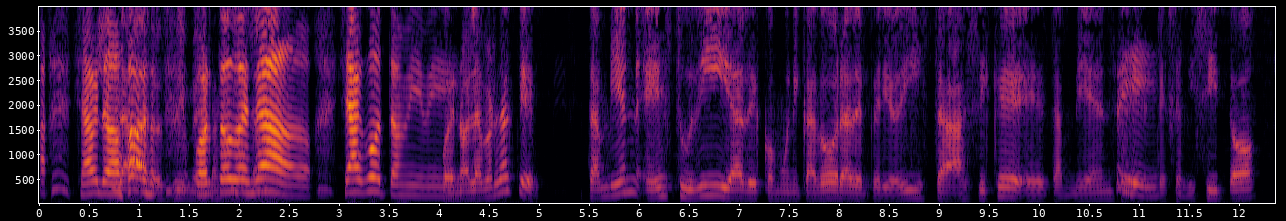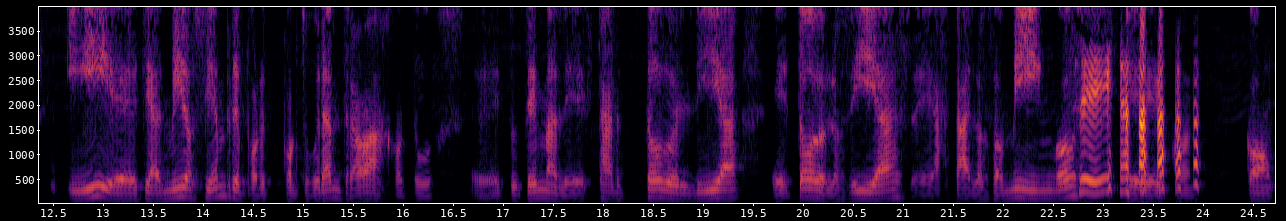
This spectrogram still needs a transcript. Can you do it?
ya hablo por todos lados. Ya agoto mi, mi... Bueno, la verdad que también es tu día de comunicadora, de periodista, así que eh, también te, felicito y eh, te admiro siempre por, por tu gran trabajo, tu, eh, tu tema de estar todo el día, eh, todos los días, eh, hasta los domingos, con,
